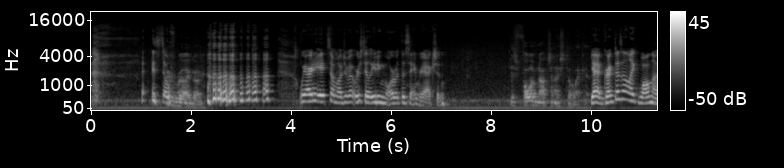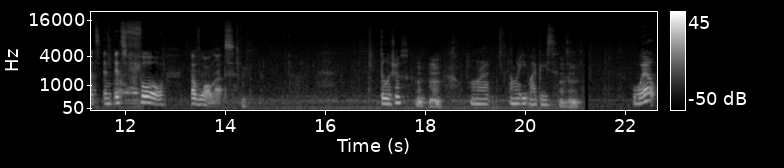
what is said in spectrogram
It's It's so. really good. we already ate so much of it. We're still eating more with the same reaction. It's full of nuts and I still like it. Yeah, Greg doesn't like walnuts, and it's full of walnuts. Delicious. Mm-hmm. All right, I'm gonna eat my piece. Mm-hmm. Well,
